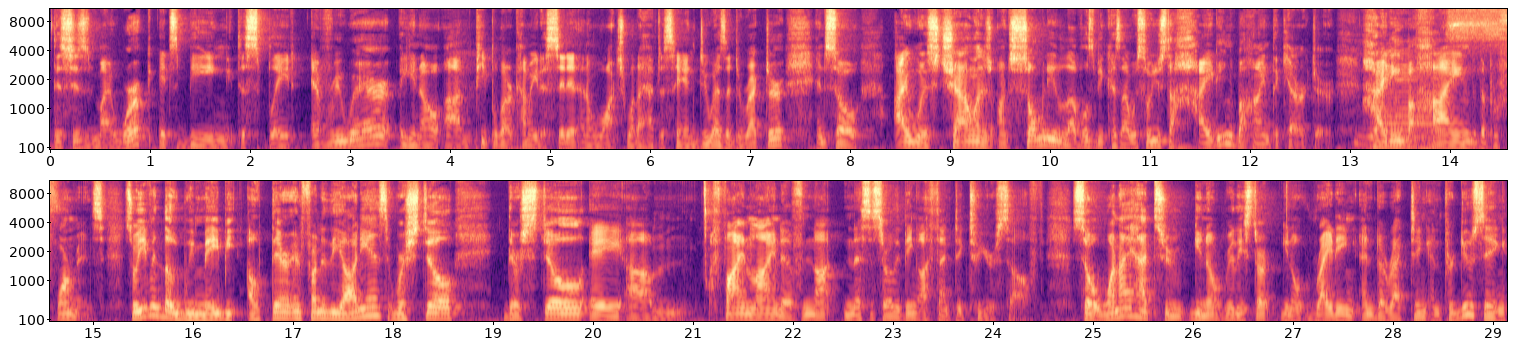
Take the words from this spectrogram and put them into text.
this is my work. It's being displayed everywhere. You know, um, people are coming to sit in and watch what I have to say and do as a director. And so I was challenged on so many levels because I was so used to hiding behind the character, hiding behind the performance. So even though we may be out there in front of the audience, we're still there's still a um, fine line of not necessarily being authentic to yourself. So when I had to, you know, really start, you know, writing and directing and producing,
